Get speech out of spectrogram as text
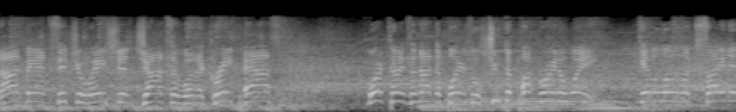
An odd man situation. Johnson with a great pass. More times than not, the players will shoot the puck right away. Get a little excited.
